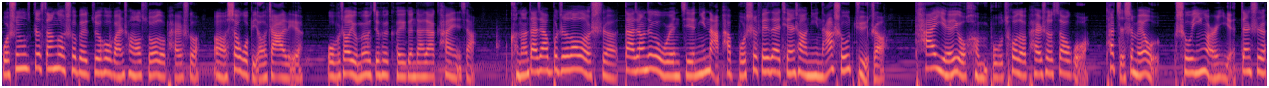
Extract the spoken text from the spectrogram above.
我是用这三个设备，最后完成了所有的拍摄，呃，效果比较炸裂。我不知道有没有机会可以跟大家看一下。可能大家不知道的是，大疆这个无人机，你哪怕不是飞在天上，你拿手举着。它也有很不错的拍摄效果，它只是没有收音而已。但是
